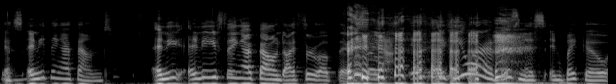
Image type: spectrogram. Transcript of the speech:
Yes, anything I found. Any anything I found, I threw up there. So if, if you are a business in Waco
